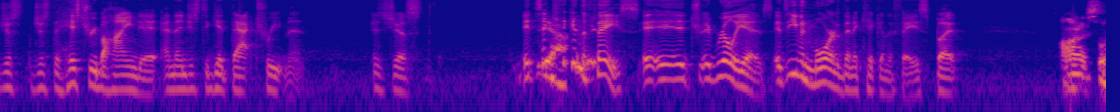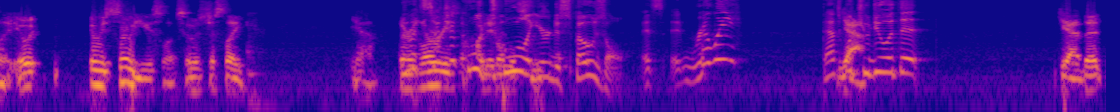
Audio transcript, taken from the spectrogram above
just just the history behind it, and then just to get that treatment is just it's a yeah. kick in the face. It, it, it really is. It's even more than a kick in the face. But honestly, it it was so useless. It was just like, yeah, there was no such a cool tool at your disposal. It's it, really that's yeah. what you do with it. Yeah, that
